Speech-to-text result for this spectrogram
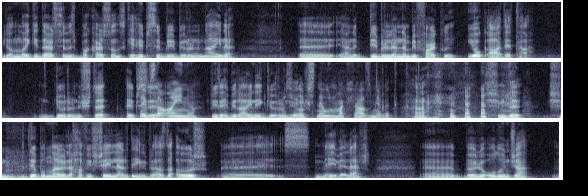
yanına giderseniz bakarsınız ki hepsi birbirinin aynı. Ee, yani birbirlerinden bir farklı yok adeta. Görünüşte hepsi, Hepsi aynı. birebir aynı görünüyor. içine vurmak lazım ya. Evet. Ha. şimdi şimdi de bunlar öyle hafif şeyler değil. Biraz da ağır e, meyveler. E, böyle olunca e,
